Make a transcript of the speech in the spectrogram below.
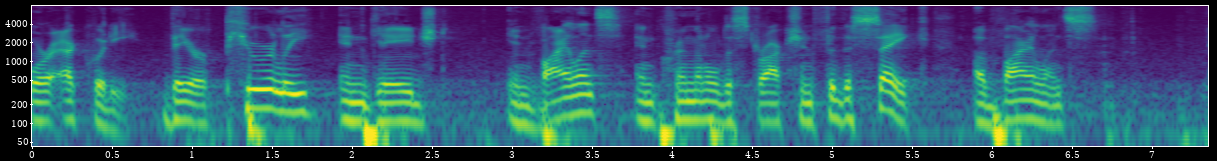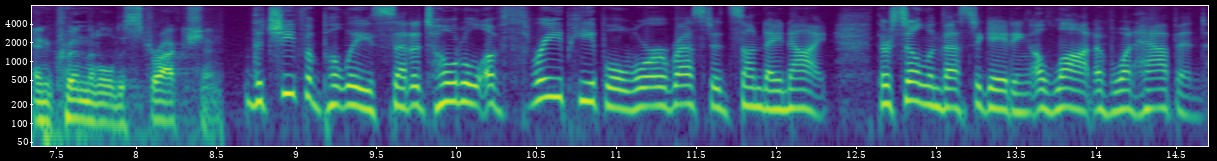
or equity. They are purely engaged in violence and criminal destruction for the sake of violence and criminal destruction. The chief of police said a total of three people were arrested Sunday night. They're still investigating a lot of what happened.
